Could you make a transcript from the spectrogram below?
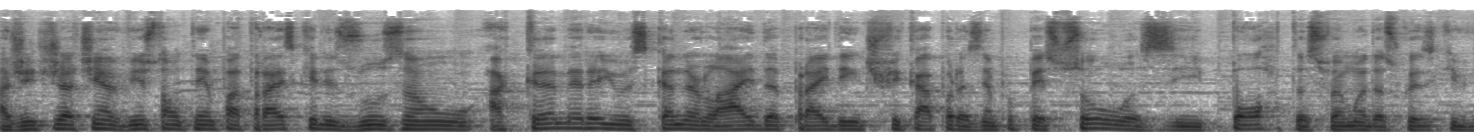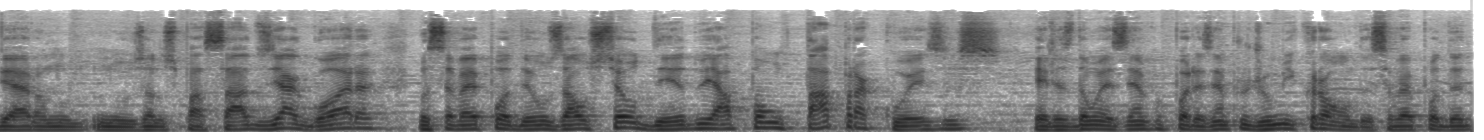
a gente já tinha visto há um tempo atrás que eles usam a câmera e o scanner LiDAR para identificar, por exemplo, pessoas e portas. Foi uma das coisas que vieram no- nos anos passados. E agora você vai poder usar o seu dedo e apontar para coisas. Eles dão um exemplo, por exemplo, de um micro-ondas. Você vai poder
